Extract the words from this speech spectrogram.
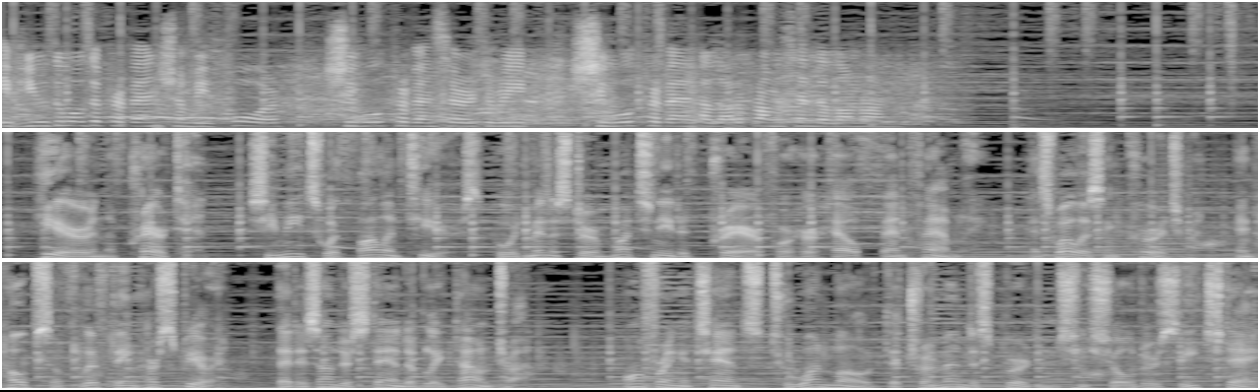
If you do all the prevention before, she will prevent surgery, she will prevent a lot of problems in the long run. Here in the prayer tent, she meets with volunteers who administer much needed prayer for her health and family, as well as encouragement in hopes of lifting her spirit that is understandably downtrodden, offering a chance to unload the tremendous burden she shoulders each day.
